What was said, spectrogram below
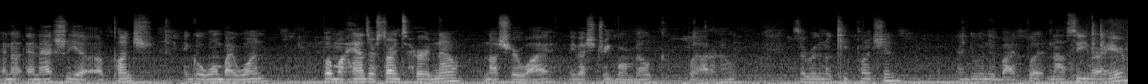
and, a, and actually a, a punch and go one by one. But my hands are starting to hurt now. I'm not sure why. Maybe I should drink more milk, but I don't know. So we're gonna keep punching and doing it by foot. Now see right here,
